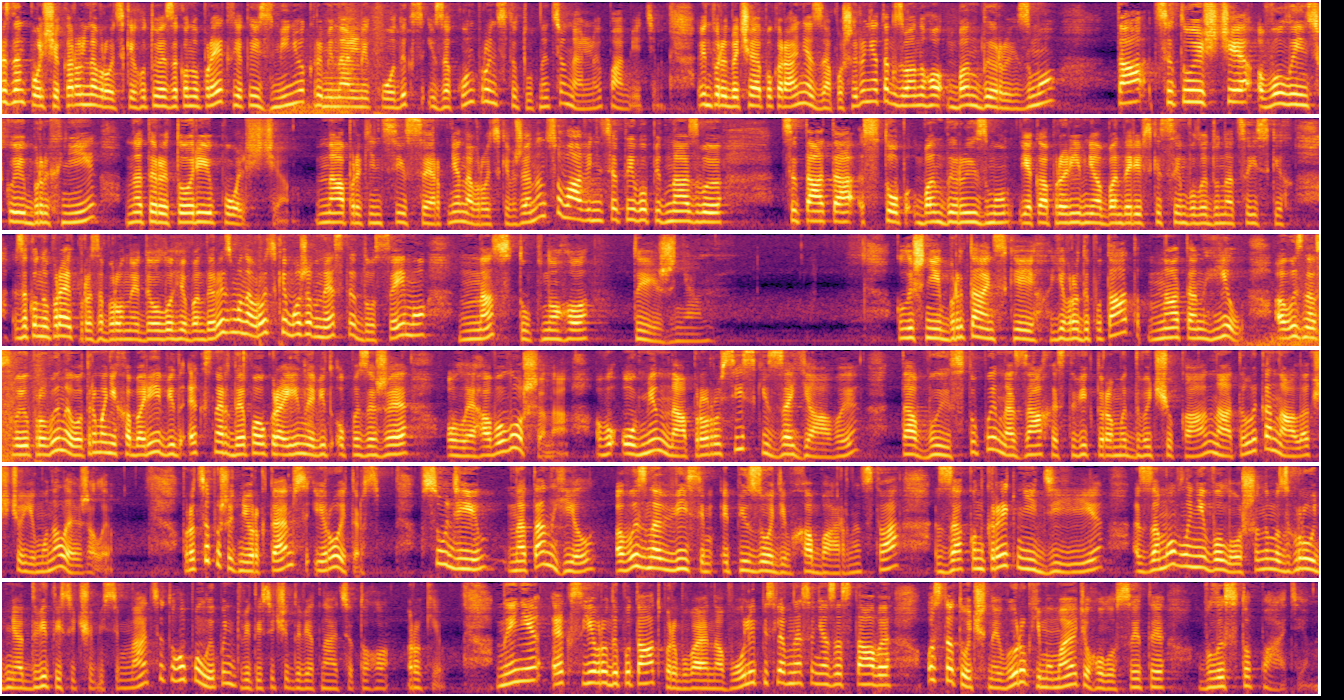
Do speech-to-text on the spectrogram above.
Президент Польщі Кароль Навроцький готує законопроект, який змінює кримінальний кодекс і закон про інститут національної пам'яті. Він передбачає покарання за поширення так званого бандеризму та цитую ще волинської брехні на території Польщі. Наприкінці серпня Навроцький вже анонсував ініціативу під назвою Цитата Стоп бандеризму, яка прирівнює бандерівські символи до нацистських. Законопроект про заборону ідеологію бандеризму Навроцький може внести до Сейму наступного тижня. Колишній британський євродепутат Натан Гіл визнав свою провину в отриманні хабарів від екс-нардепа України від ОПЗЖ Олега Волошина в обмін на проросійські заяви та виступи на захист Віктора Медведчука на телеканалах, що йому належали. Про це пишуть Нью-Йорк Таймс і Reuters. В суді Натан Гіл визнав вісім епізодів хабарництва за конкретні дії, замовлені Волошиним з грудня 2018 по липень 2019 років. Нині екс-євродепутат перебуває на волі після внесення застави. Остаточний вирок йому мають оголосити в листопаді.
